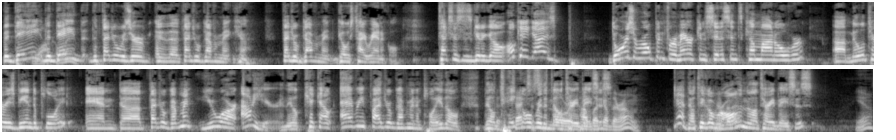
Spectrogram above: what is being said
The day, Walk the day away. the Federal Reserve, uh, the federal government, yeah, federal government goes tyrannical, Texas is going to go. Okay, guys, doors are open for American citizens. Come on over. Uh, military is being deployed, and uh, federal government, you are out of here. And they'll kick out every federal government employee. They'll they'll take Texas over the military bases. of their own. yeah, they'll take over all that? the military bases. Yeah.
